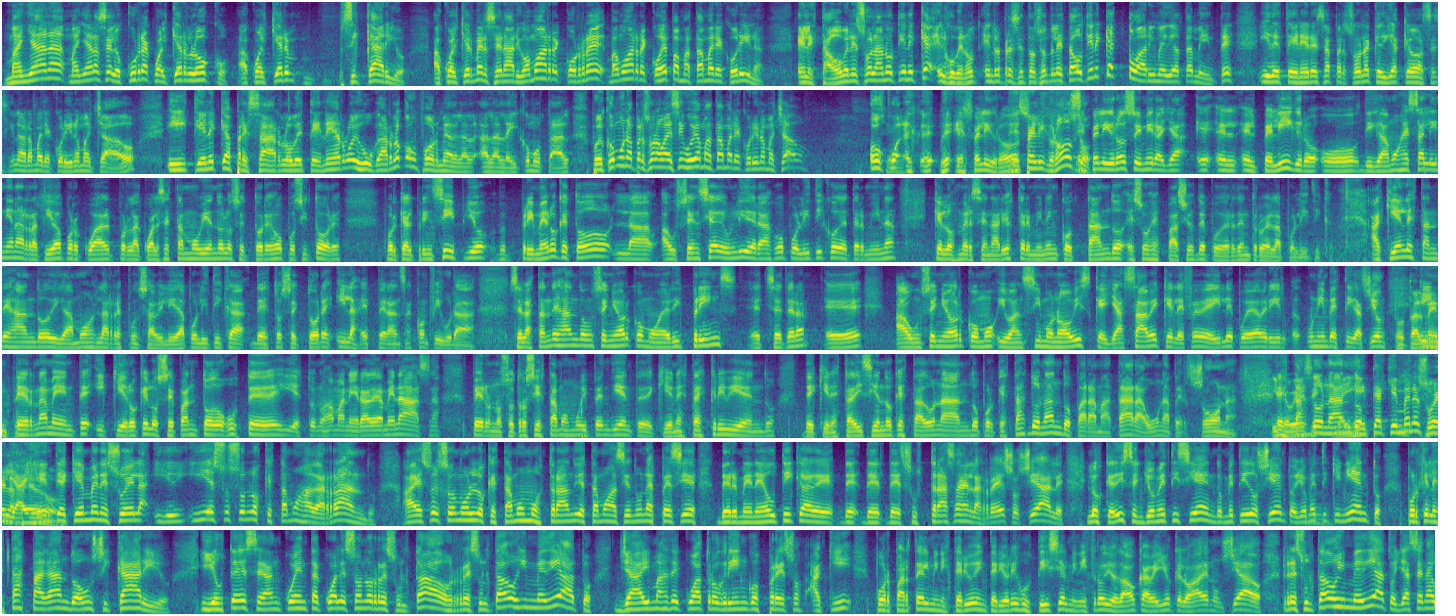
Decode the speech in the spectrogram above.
mañana, mañana se le ocurre a cualquier loco, a cualquier sicario, a cualquier mercenario, vamos a recorrer, vamos a recoger para matar a María Corina. El Estado venezolano tiene que, el gobierno en representación del Estado tiene que actuar inmediatamente y detener a esa persona que diga que va a asesinar a María Corina Machado y tiene que apresarlo, detenerlo y juzgarlo conforme a la, a la ley como tal. Pues como una persona va a decir voy a matar a María Corina Machado? Es, peligroso. Es peligroso. Es peligroso y mira, ya eh, el, peligro o digamos esa línea narrativa por, cual, por la cual se están moviendo los sectores opositores, porque al principio, primero que todo, la ausencia de un liderazgo político determina que los mercenarios terminen cooptando esos espacios de poder dentro de la política. ¿A quién le están dejando, digamos, la responsabilidad política de estos sectores y las esperanzas configuradas? Se la están dejando a un señor como Eric Prince, etcétera, eh, a un señor como Iván Simonovic, que ya sabe que el FBI le puede abrir una investigación internamente y quiero que lo sepan todos ustedes, y esto no es a manera de amenaza, pero nosotros sí estamos muy pendientes de quién está escribiendo, de quién está diciendo que está donando, porque estás donando para matar a una persona. Y estás donando. hay gente aquí en Venezuela. Y hay gente aquí en Venezuela, y, esos son los que estamos agarrando. A eso somos los que estamos mostrando y estamos haciendo una especie de hermenéutica de, de sus trazas en las redes sociales, los que dicen yo metí 100, yo metí 200, yo metí 500, mm. porque le estás pagando a un sicario. Y ustedes se dan cuenta cuáles son los resultados. Resultados inmediatos. Ya hay más de cuatro gringos presos aquí por parte del Ministerio de Interior y Justicia, el ministro Diosdado Cabello que los ha denunciado. Resultados inmediatos, ya se han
